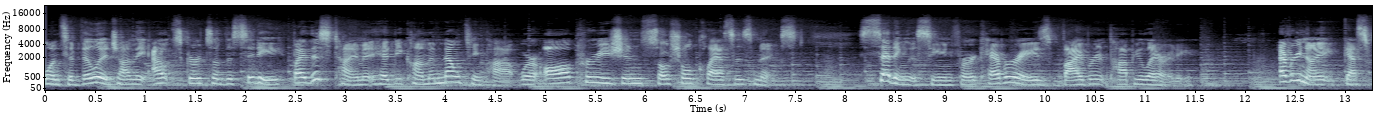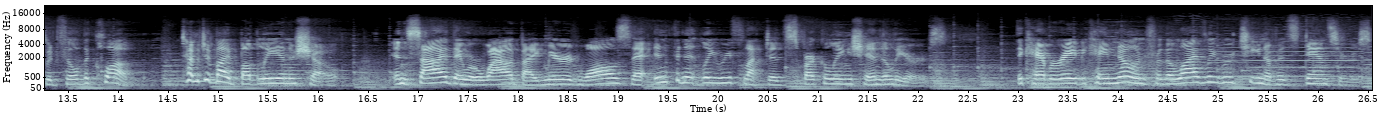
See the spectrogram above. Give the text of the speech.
Once a village on the outskirts of the city, by this time it had become a melting pot where all Parisian social classes mixed, setting the scene for a cabaret's vibrant popularity. Every night, guests would fill the club, tempted by bubbly and a show. Inside, they were wowed by mirrored walls that infinitely reflected sparkling chandeliers. The cabaret became known for the lively routine of its dancers,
